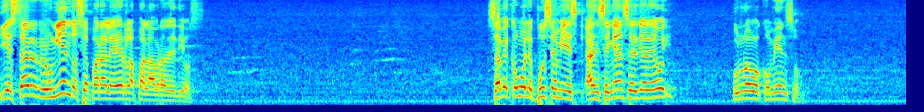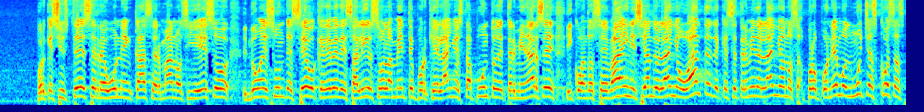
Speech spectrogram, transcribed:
y estar reuniéndose para leer la palabra de Dios. ¿Sabe cómo le puse a mi enseñanza el día de hoy? Un nuevo comienzo. Porque si usted se reúne en casa, hermanos, y eso no es un deseo que debe de salir solamente porque el año está a punto de terminarse y cuando se va iniciando el año o antes de que se termine el año nos proponemos muchas cosas.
